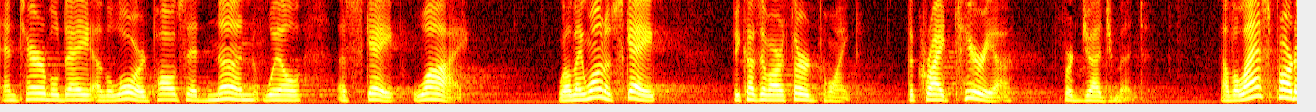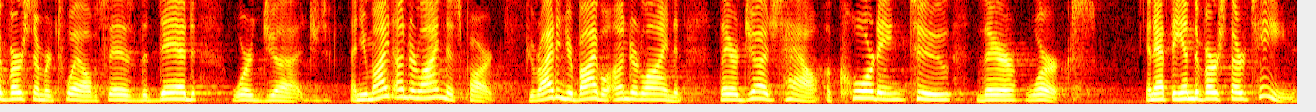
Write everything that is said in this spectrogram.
and terrible day of the Lord. Paul said, None will escape. Why? Well, they won't escape because of our third point the criteria for judgment. Now, the last part of verse number 12 says, The dead were judged. And you might underline this part. If you write in your Bible, underline it. They are judged how? According to their works. And at the end of verse 13,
